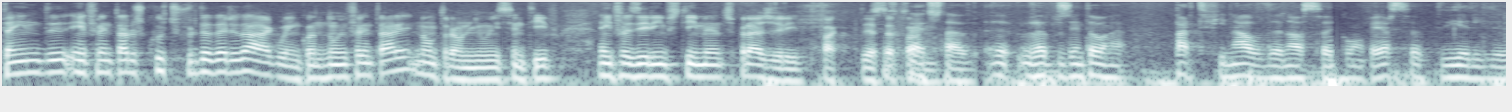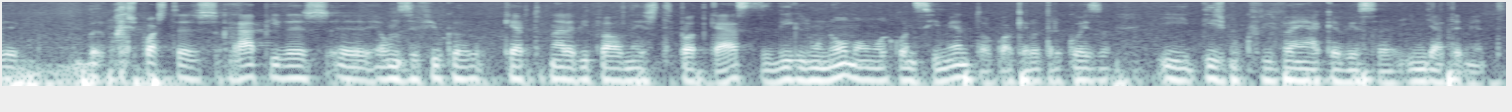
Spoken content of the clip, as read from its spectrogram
têm de enfrentar os custos verdadeiros da água. Enquanto não enfrentarem, não terão nenhum incentivo em fazer investimentos para a gerir, de facto, dessa forma. De Estado, eh, vamos então parte final da nossa conversa, pedir-lhe respostas rápidas eh, é um desafio que eu quero tornar habitual neste podcast. Digo-lhe um nome ou um acontecimento ou qualquer outra coisa e diz-me o que lhe vem à cabeça imediatamente.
